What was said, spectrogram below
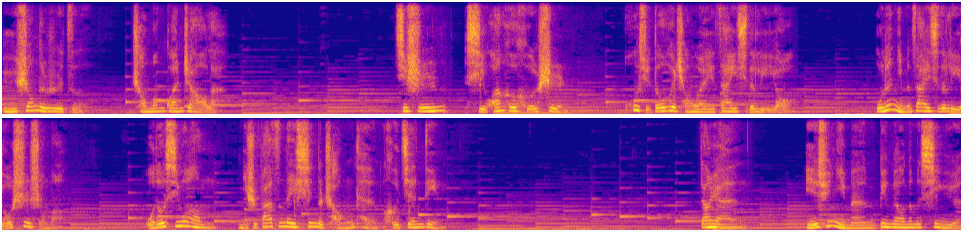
余生的日子，承蒙关照了。其实，喜欢和合适。”或许都会成为在一起的理由，无论你们在一起的理由是什么，我都希望你是发自内心的诚恳和坚定。当然，也许你们并没有那么幸运，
